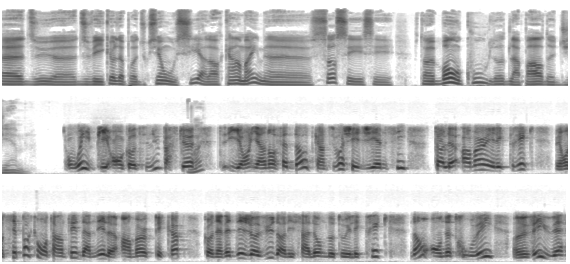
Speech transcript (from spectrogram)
euh, du, euh, du véhicule de production aussi. Alors, quand même, ça, c'est un bon coup là, de la part de GM. Oui, puis on continue parce que Ouais. ils, ont- ils en ont fait d'autres. Quand tu vas chez GMC, tu as le Hummer électrique, mais on ne s'est pas contenté d'amener le Hummer Pickup qu'on avait déjà vu dans les salons de l'auto électrique. Non, on a trouvé un VUS.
